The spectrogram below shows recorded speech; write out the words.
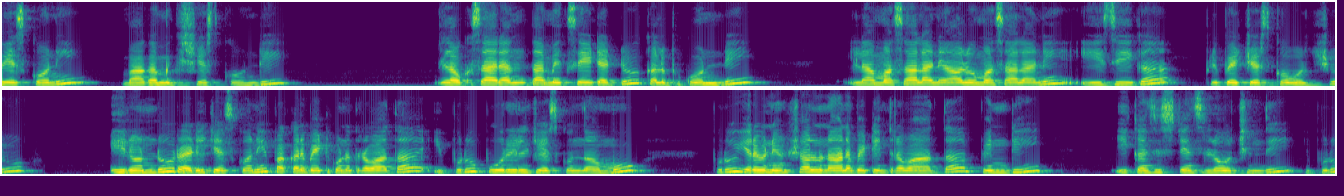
వేసుకొని బాగా మిక్స్ చేసుకోండి. ఇలా ఒకసారి అంతా మిక్స్ అయ్యేటట్టు కలుపుకోండి. ఇలా మసాలాని ఆలు మసాలాని ఈజీగా ప్రిపేర్ చేసుకోవచ్చు. ఈ రెండు రెడీ చేసుకొని పక్కన పెట్టుకున్న తర్వాత ఇప్పుడు పూరీలు చేసుకుందాము. ఇప్పుడు ఇరవై నిమిషాలు నానబెట్టిన తర్వాత పిండి ఈ కన్సిస్టెన్సీలో వచ్చింది. ఇప్పుడు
